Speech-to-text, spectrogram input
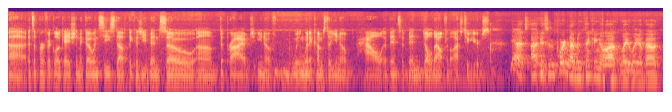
uh, it's a perfect location to go and see stuff because you've been so um, deprived, you know, when, when, it comes to you know how events have been doled out for the last two years. Yeah, it's uh, it's important. I've been thinking a lot lately about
